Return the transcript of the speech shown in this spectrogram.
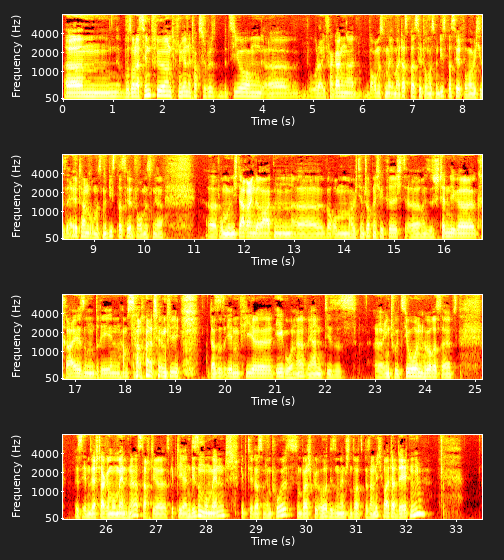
Ähm, wo soll das hinführen? Ich habe schon wieder eine toxische Beziehung äh, oder die Vergangenheit. Warum ist mir immer das passiert? Warum ist mir dies passiert? Warum habe ich diese Eltern? Warum ist mir dies passiert? Warum ist mir warum bin ich da reingeraten, äh, warum habe ich den Job nicht gekriegt äh, und dieses ständige Kreisen, Drehen, Hamsterrad irgendwie, das ist eben viel Ego, ne? während dieses äh, Intuition, höheres Selbst ist eben sehr stark im Moment. Ne? Es sagt dir, es gibt dir in diesem Moment, gibt dir das einen Impuls, zum Beispiel, oh, diesen Menschen soll es besser nicht weiter daten.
